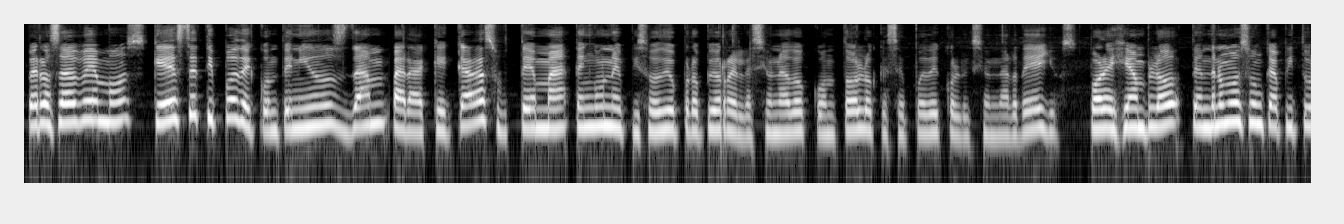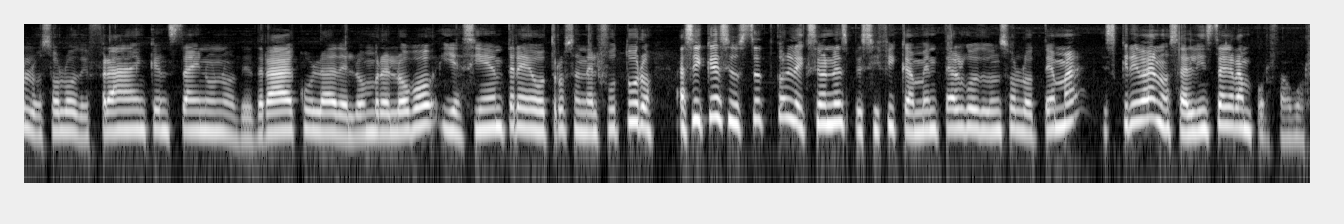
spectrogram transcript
Pero sabemos que este tipo de contenidos dan para que cada subtema tenga un episodio propio relacionado con todo lo que se puede coleccionar de ellos. Por ejemplo, tendremos un capítulo solo de Frankenstein, uno de Drácula, del hombre lobo y así entre otros en el futuro. Así que si usted colecciona específicamente algo de un solo tema, escríbanos al Instagram por favor.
